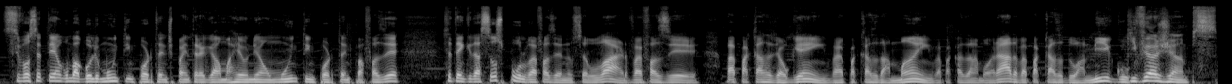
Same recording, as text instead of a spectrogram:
se você tem algum bagulho muito importante pra entregar, uma reunião muito importante pra fazer, você tem que dar seus pulos. Vai fazer no celular, vai fazer. Vai pra casa de alguém, vai pra casa da mãe, vai pra casa da namorada, vai pra casa do amigo. Give your jumps.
